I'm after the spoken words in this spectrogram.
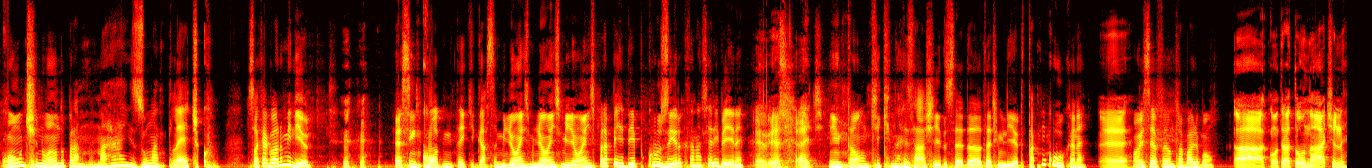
Continuando pra mais um Atlético. Só que agora o Mineiro. Essa incógnita aí que gasta milhões, milhões, milhões pra perder pro Cruzeiro que tá na Série B, né? É verdade. Então o que, que nós achamos aí do, Cé- do Atlético Mineiro? Tá com cuca, né? É. Vamos ver se vai fazer um trabalho bom. Ah, contratou o Nacho, né?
